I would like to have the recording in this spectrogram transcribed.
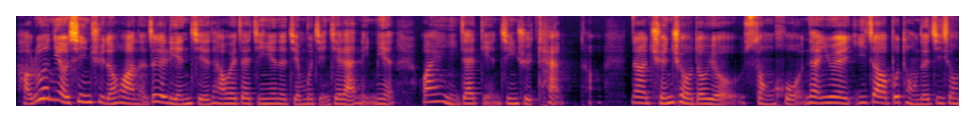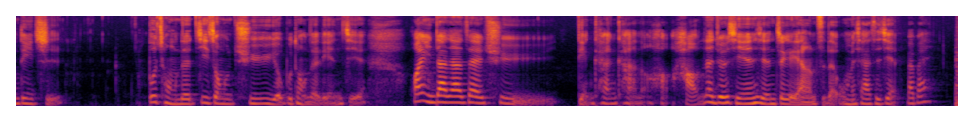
好，如果你有兴趣的话呢，这个连接它会在今天的节目简介栏里面，欢迎你再点进去看。好，那全球都有送货，那因为依照不同的寄送地址、不同的寄送区域有不同的连接，欢迎大家再去。点看看了，好，好，那就今天先这个样子的，我们下次见，拜拜。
